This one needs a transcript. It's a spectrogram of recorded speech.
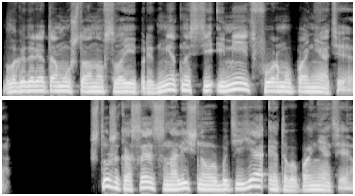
благодаря тому, что оно в своей предметности имеет форму понятия. Что же касается наличного бытия этого понятия,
